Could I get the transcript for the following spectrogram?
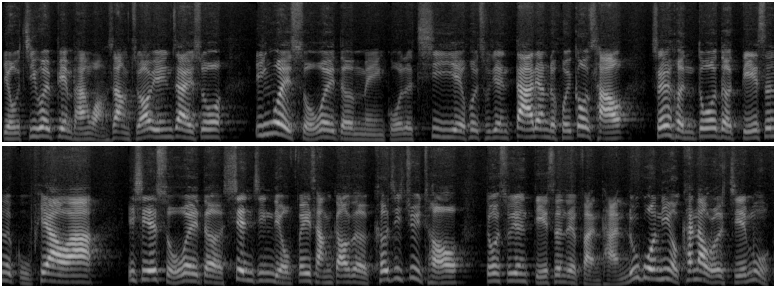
有机会变盘往上，主要原因在于说，因为所谓的美国的企业会出现大量的回购潮，所以很多的跌升的股票啊，一些所谓的现金流非常高的科技巨头，都会出现跌升的反弹。如果你有看到我的节目，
